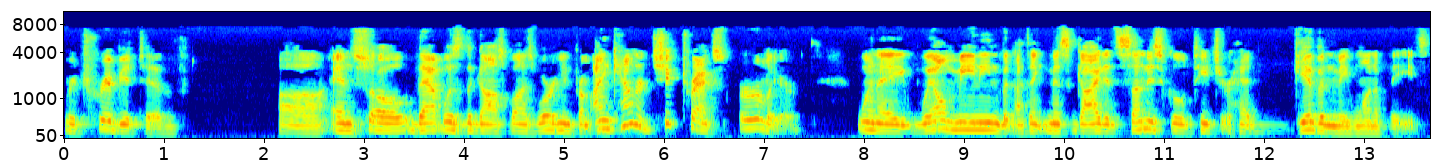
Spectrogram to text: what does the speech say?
retributive. Uh, and so that was the gospel I was working from. I encountered chick tracts earlier when a well-meaning but I think misguided Sunday school teacher had given me one of these.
